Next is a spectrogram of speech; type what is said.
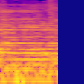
say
